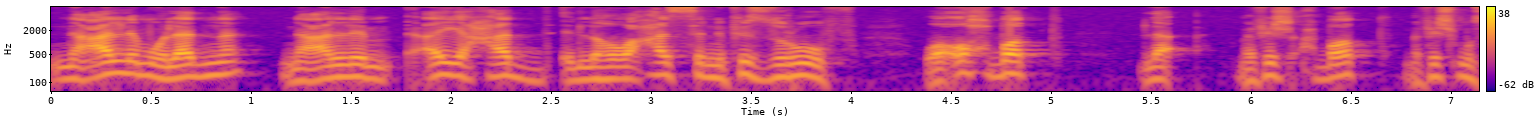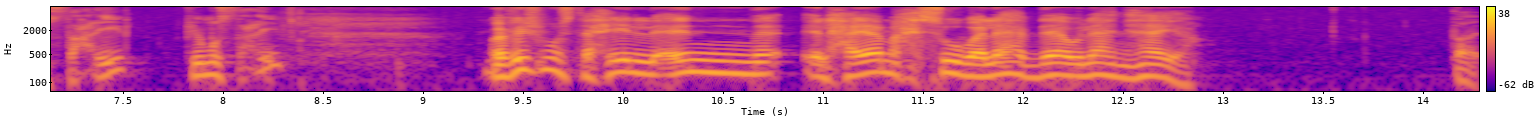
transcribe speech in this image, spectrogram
نعلم ولادنا نعلم أي حد اللي هو حاسس إن في ظروف وأحبط. لا مفيش إحباط مفيش مستحيل. في مستحيل؟ مفيش مستحيل لأن الحياة محسوبة لها بداية ولها نهاية. طيب.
